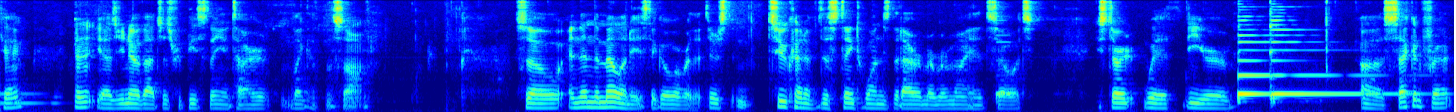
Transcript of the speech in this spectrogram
Okay, and as you know, that just repeats the entire length of the song. So, and then the melodies that go over that. There's two kind of distinct ones that I remember in my head. So it's you start with your uh, second fret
